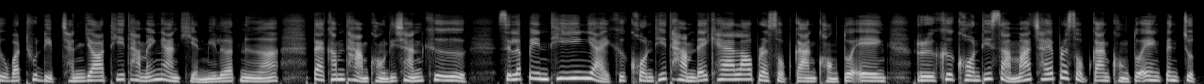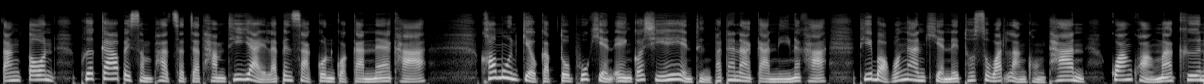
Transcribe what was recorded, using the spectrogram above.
คือวัตถุดิบชั้นยอดที่ทำให้งานเขียนมีเลือดเนื้อ แต่คำถามของดิฉันคือ ศิลปินที่ยิ่งใหญ่คือคนที่ทำได้แค่เล่าประสบการณ์ของตัวเอง หรือคือคนที่สามารถใช้ประสบการณ์ของตัวเองเป็นจุดตั้งต้น เพื่อก้าวไปสัมผัสสัจธรรมที่ใหญ่และเป็นสากลกว่ากันแน่คะ ข้อมูลเกี่ยวกับตัวผู้เขียนเองก็ชี้ให้เห็นถึงพัฒนาการนี้นะคะ ที่บอกว่างานเขียนในทศวรรษหลังของท่าน กว้างขวางมากขึ้น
